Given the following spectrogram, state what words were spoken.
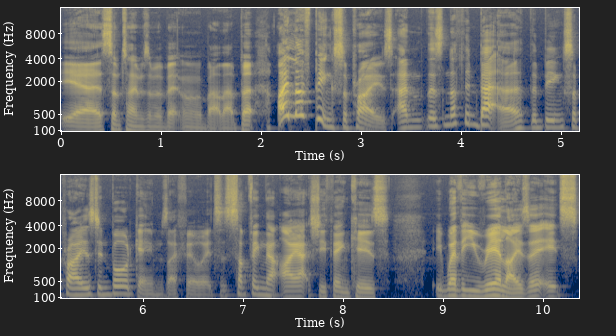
Yeah, sometimes I'm a bit mm, about that. But I love being surprised, and there's nothing better than being surprised in board games, I feel. It's something that I actually think is whether you realize it, it's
